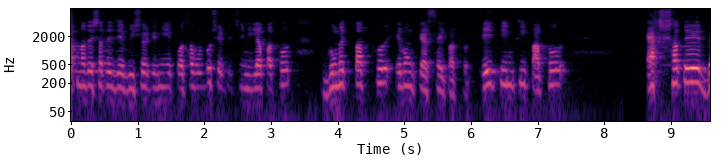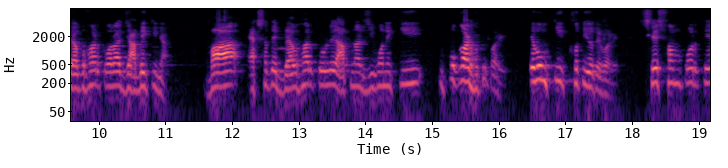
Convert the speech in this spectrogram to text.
আপনাদের সাথে যে বিষয়টি নিয়ে কথা বলব, সেটি হচ্ছে নীলা পাথর। গোমেদ পাথর এবং ক্যারসাই পাথর। এই তিনটি পাথর একসাথে ব্যবহার করা যাবে কি না বা একসাথে ব্যবহার করলে আপনার জীবনে কি উপকার হতে পারে এবং কি ক্ষতি হতে পারে, সে সম্পর্কে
